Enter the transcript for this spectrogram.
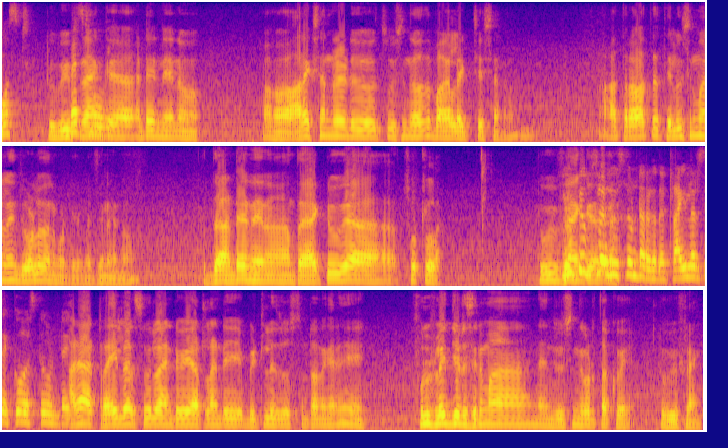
most to be frank. అంటే నేను ఆర్ఎక్స్ హండ్రెడ్ చూసిన తర్వాత బాగా లైక్ చేశాను. ఆ తర్వాత తెలుగు సినిమాలు ఏం చూడలేదు అనుకోండి ఈ మధ్య నేను. పెద్ద అంటే నేను అంత యాక్టివ్గా చూడల టు బి ఫ్రాంక్ యూట్యూబ్స్లో చూస్తుంటారు కదా ట్రైలర్స్ ఎక్కువ వస్తూ ఉంటాయి. అదే ట్రైలర్స్ లాంటివి అట్లాంటి బిట్లు చూస్తుంటాను కానీ ఫుల్ ఫ్లెడ్జ్డ్ సినిమా నేను చూసింది కూడా తక్కువే టు బి ఫ్రాంక్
